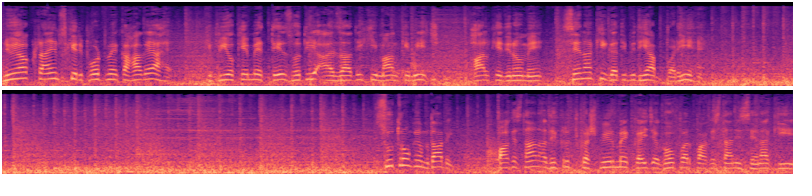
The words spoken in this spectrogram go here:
न्यूयॉर्क टाइम्स की रिपोर्ट में कहा गया है कि पीओके में तेज होती आज़ादी की मांग के बीच हाल के दिनों में सेना की गतिविधियाँ बढ़ी हैं। सूत्रों के मुताबिक, पाकिस्तान अधिकृत कश्मीर में कई जगहों पर पाकिस्तानी सेना की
